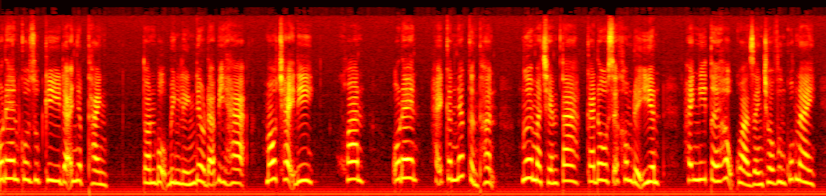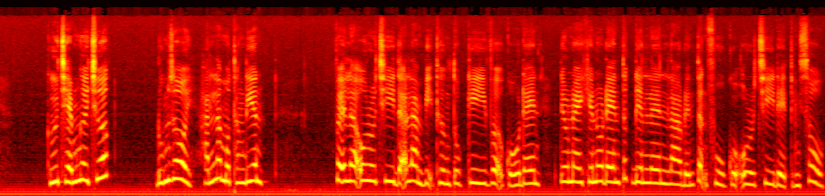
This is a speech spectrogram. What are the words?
Oden Kozuki đã nhập thành. Toàn bộ binh lính đều đã bị hạ, mau chạy đi. Khoan, Oden, hãy cân nhắc cẩn thận. Ngươi mà chém ta, Kaido sẽ không để yên. Hãy nghĩ tới hậu quả dành cho vương quốc này. Cứ chém ngươi trước. Đúng rồi, hắn là một thằng điên. Vậy là Orochi đã làm bị thương Toki, vợ của Oden. Điều này khiến Oden tức điên lên lao đến tận phủ của Orochi để tính sổ.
